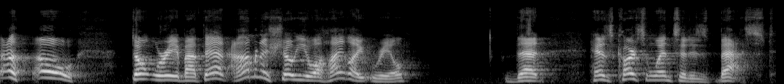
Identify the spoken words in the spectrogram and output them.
Oh, don't worry about that. I'm going to show you a highlight reel that has Carson Wentz at his best.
